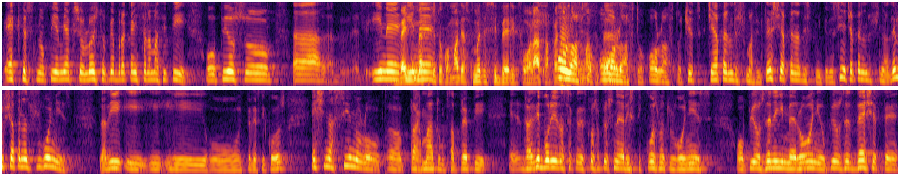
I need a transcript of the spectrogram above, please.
έκθεση, την οποία, μια αξιολόγηση την οποία μπορεί να κάνει σε ένα μαθητή, ο οποίος είναι. Μπαίνει είναι... μέσα και το κομμάτι ας πούμε, της συμπεριφοράς απέναντι όλο στους αυτό, μαθητές. Όλο αυτό, όλο αυτό. Και, και απέναντι στους μαθητές, και απέναντι στην υπηρεσία, και απέναντι στους συναδέλφους, και απέναντι στους γονείς. Δηλαδή, η, η, η, ο εκπαιδευτικός έχει ένα σύνολο ε, πραγμάτων που θα πρέπει. Ε, δηλαδή, δεν μπορεί ένας εκπαιδευτικός ο οποίος είναι αριστικός με τους γονείς, ο οποίος δεν ενημερώνει, ο οποίος δεν δέχεται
